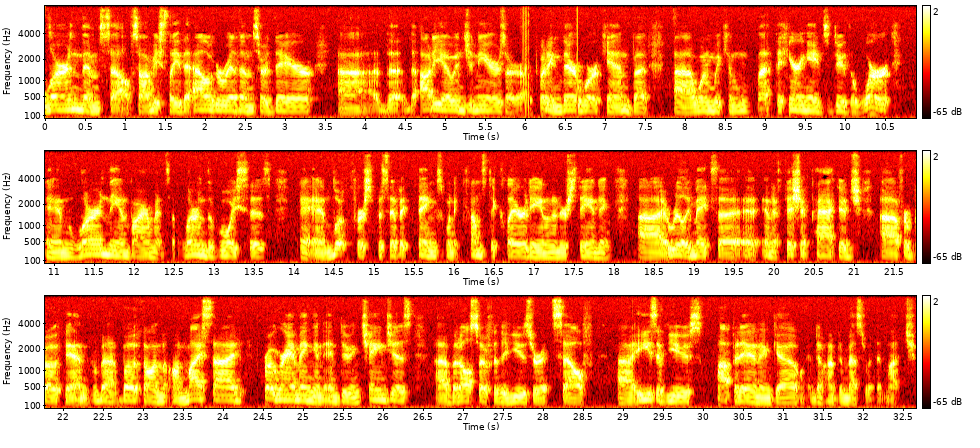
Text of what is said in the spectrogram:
learn themselves. Obviously, the algorithms are there. Uh, the the audio engineers are, are, putting their work in, but uh, when we can let the hearing aids do the work and learn the environments, and learn the voices, and, and, look for specific things when it comes to clarity and understanding, uh, it really makes a, a, an efficient package uh, for both ends, both on on my side programming and, and doing changes, uh, but also for the user itself uh, ease of use, pop it in and go, and don't have to mess with it much.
